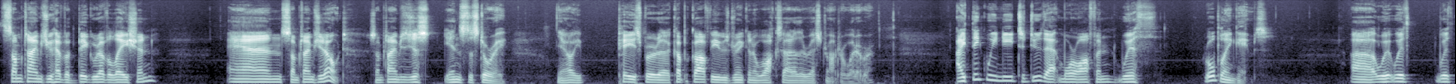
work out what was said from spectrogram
sometimes you have a big revelation, and sometimes you don't. Sometimes it just ends the story. You know, he pays for a cup of coffee he was drinking and walks out of the restaurant or whatever. I think we need to do that more often with role playing games, uh, with, with with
